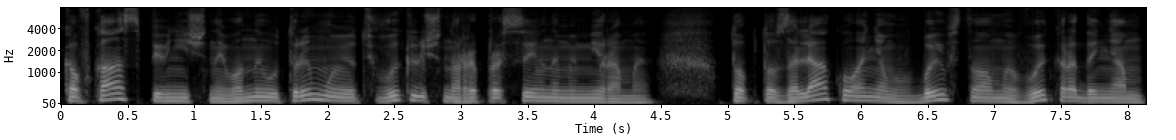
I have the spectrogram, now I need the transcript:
Кавказ Північний вони утримують виключно репресивними мірами. Тобто залякуванням, вбивствами, викраденням,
